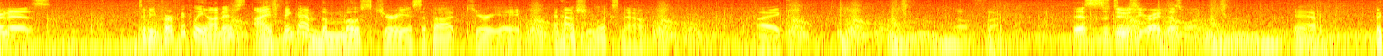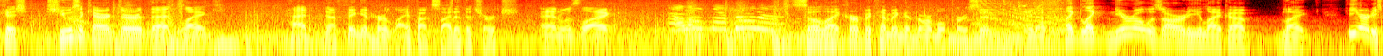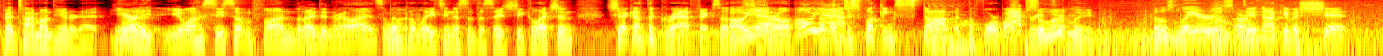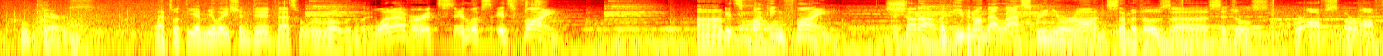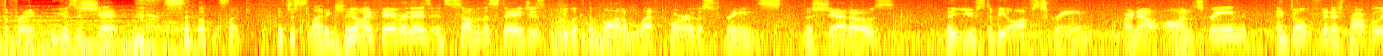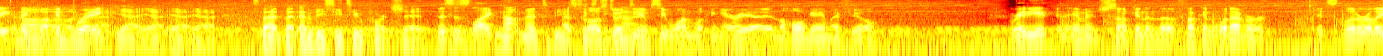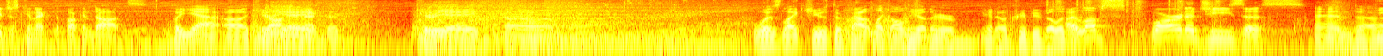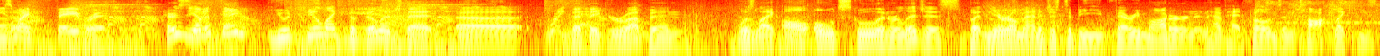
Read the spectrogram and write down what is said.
There it is. To be perfectly honest, I think I'm the most curious about Kyrie and how she looks now. Like, Oh fuck. This is a doozy, right? This one. yeah. Because she was a character that, like, had nothing in her life outside of the church. And was like, I love my brother. So, like, her becoming a normal person, you know? Like, like Nero was already, like, a, like, he already spent time on the internet. He You already... wanna, you want to see something fun that I didn't realize about What? the laziness of this HD collection? Check out the graphics of Oh, the yeah. swirl. Oh, How they yeah. just fucking stop at the 4x3 mark. Absolutely. Those layers are... Did not give a shit. Who cares? That's what the emulation did. That's what we're rolling with. Whatever. It's it looks it's fine. Um, It's fucking fine. Shut up. like even on that last screen you were on, some of those uh, sigils were off or off the frame. Who gives a shit? so it's like it's just sliding shit. You know what my favorite is? In some of the stages, if you look at the bottom left corner of the screen, the, the shadows that used to be off screen are now on screen and don't finish properly and they oh, fucking Oh, break. Yeah, yeah, yeah, yeah, yeah. It's that that MVC2 port shit. This is like Not meant to be as close to a DMC1 looking area in the whole game, I feel. Radiate an image sunken in the fucking whatever. It's literally just connect the fucking dots. But yeah, uh, Dot Kyrie, connected. Kyrie um, was like she was devout like all the other you know creepy villages. I love Sparda Jesus. and uh, He's my favorite. Here's the other thing: you would feel like the village that uh, that they grew up in was like all old school and religious, but Nero manages to be very modern and have headphones and talk like he's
